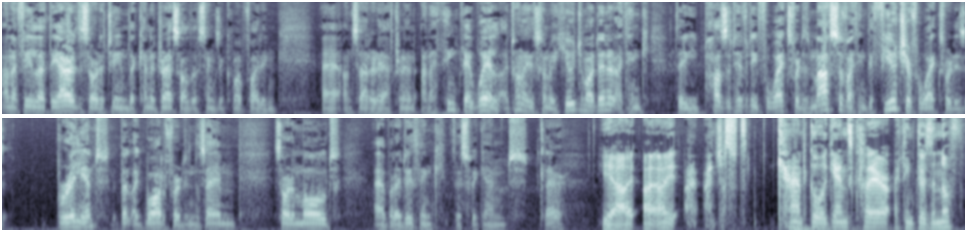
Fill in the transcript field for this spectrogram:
and I feel that they are the sort of team that can address all those things and come up fighting uh, on Saturday afternoon. And I think they will. I don't think there's going to be a huge amount in it. I think the positivity for Wexford is massive. I think the future for Wexford is brilliant, a bit like Waterford in the same sort of mould. Uh, but I do think this weekend, Clare. Yeah, I, I, I- I just can't go against Clare. I think there's enough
